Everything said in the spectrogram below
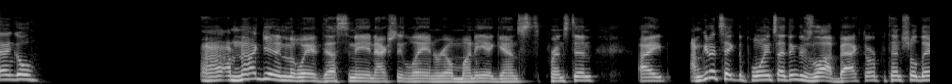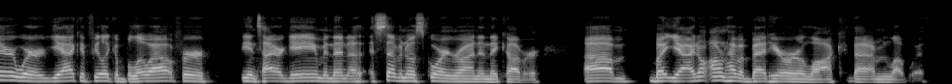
angle? Uh, I'm not getting in the way of destiny and actually laying real money against Princeton. I I'm gonna take the points. I think there's a lot of backdoor potential there where yeah, I could feel like a blowout for the entire game and then a, a 7-0 scoring run and they cover. Um, but yeah, I don't I don't have a bet here or a lock that I'm in love with.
